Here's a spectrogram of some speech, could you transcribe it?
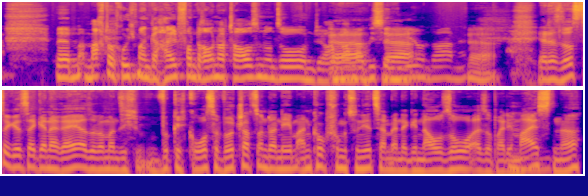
ähm, mach doch ruhig mal ein Gehalt von 300.000 und so und ja, ja mach mal ein bisschen ja, hier und da. Ne? Ja. ja, das Lustige ist ja generell, also wenn man sich wirklich große Wirtschaftsunternehmen anguckt, funktioniert es ja am Ende genau so, also bei den mhm. meisten. Ne?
